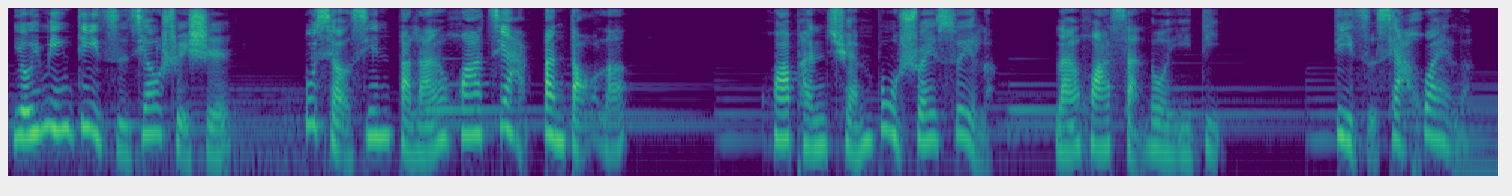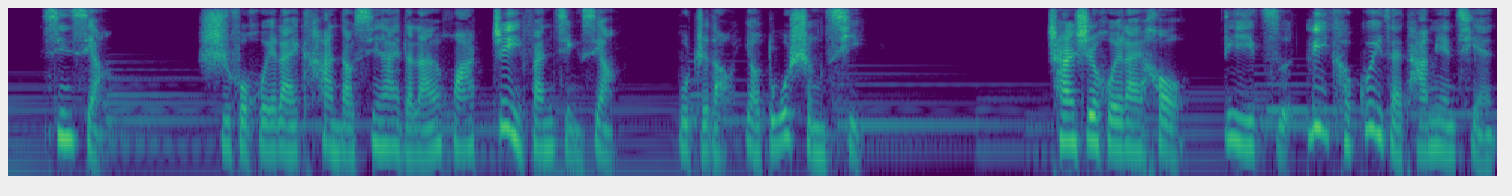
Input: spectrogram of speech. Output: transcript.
有一名弟子浇水时，不小心把兰花架绊倒了，花盆全部摔碎了，兰花散落一地。弟子吓坏了，心想：师傅回来看到心爱的兰花这番景象，不知道要多生气。禅师回来后，弟子立刻跪在他面前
